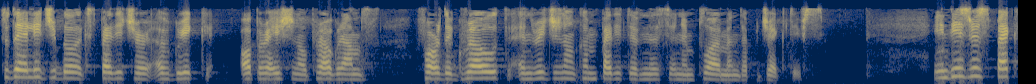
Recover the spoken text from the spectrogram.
to the eligible expenditure of greek operational programmes for the growth and regional competitiveness and employment objectives. in this respect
